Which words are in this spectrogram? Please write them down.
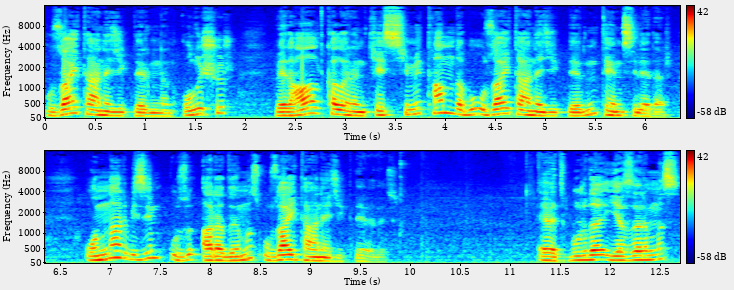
uzay taneciklerinden oluşur ve halkaların kesişimi tam da bu uzay taneciklerini temsil eder. Onlar bizim uz aradığımız uzay tanecikleridir. Evet burada yazarımız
